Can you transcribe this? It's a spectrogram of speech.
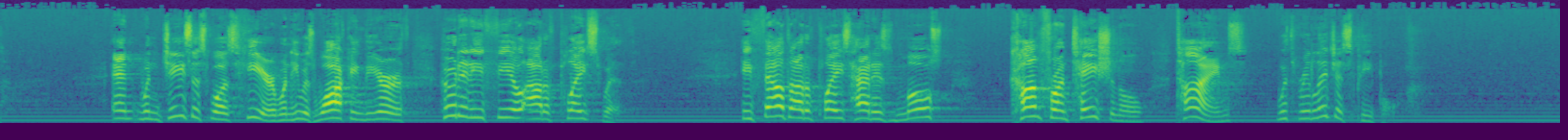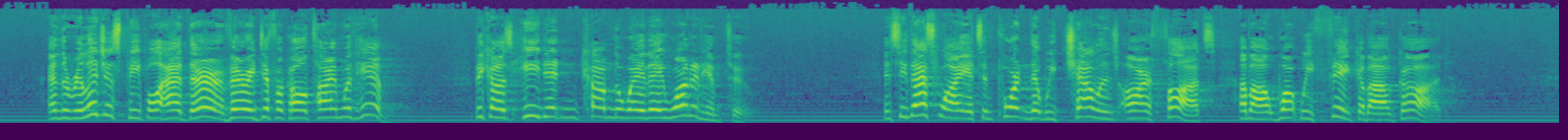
And when Jesus was here, when he was walking the earth, who did he feel out of place with? He felt out of place, had his most confrontational times with religious people. And the religious people had their very difficult time with him because he didn't come the way they wanted him to. And see, that's why it's important that we challenge our thoughts about what we think about God.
